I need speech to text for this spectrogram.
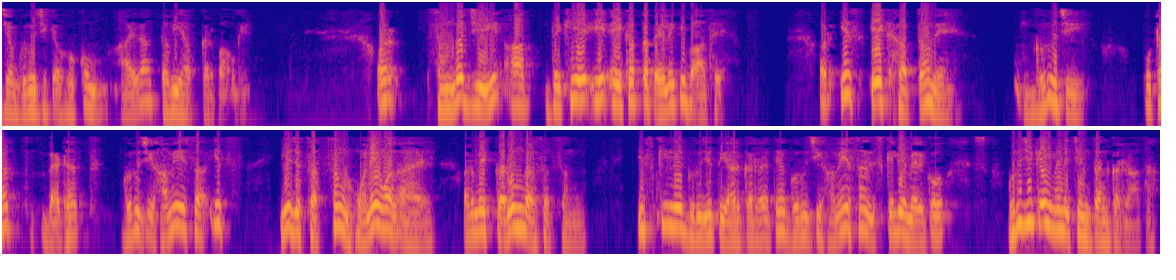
जब गुरु जी का हुक्म आएगा, तभी आप कर पाओगे। और संगत जी, आप देखिए, ये एक हफ़्ता पहले की बात है। और इस एक हफ़्ता में गुरु जी उठत, बैठत गुरु जी हमेशा इस, ये जो सत्संग होने वाला है, और मैं करूँगा सत्संग, इसके लिए गुरु जी तैयार कर रहे थे। गुरु जी हमेशा इसके लिए मेरे को गुरु जी का ही मैंने चिंतन कर रहा था।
